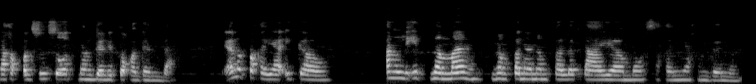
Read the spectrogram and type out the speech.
nakapagsusuot ng ganito kaganda. E ano pa kaya ikaw? Ang liit naman ng pananampalataya mo sa kanya kung ganun.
